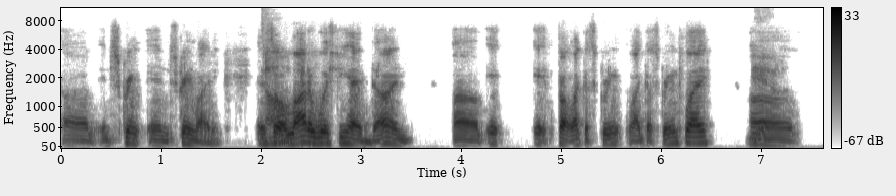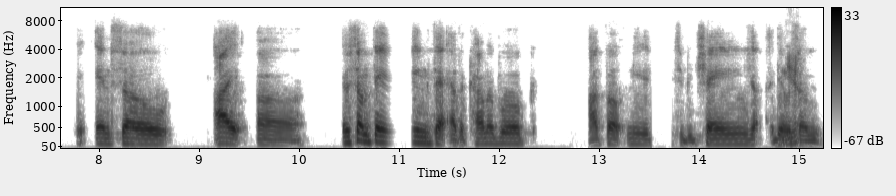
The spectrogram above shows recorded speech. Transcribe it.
um, in screen in screenwriting, and so oh, a lot of what she had done, um, it it felt like a screen like a screenplay. Yeah. Um, and so I uh, there's some things that as a comic book I felt needed to be changed. There was yep. some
